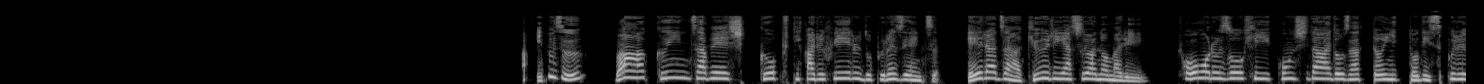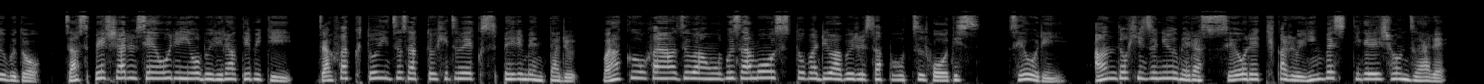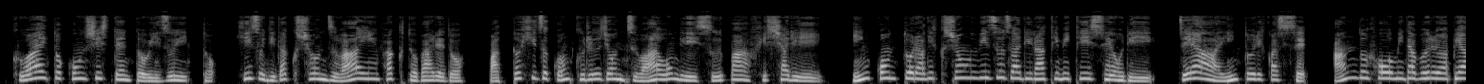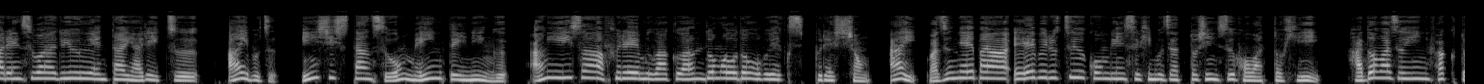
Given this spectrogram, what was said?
Ives' work in the basic optical field presents, a rather curious anomaly, for although he considered that it disproved, the special theory of relativity, the fact is that his experimental, work offers one of the most valuable supports for this, theory, and his numerous theoretical investigations are, quite consistent with it, his deductions were in fact valid, but his conclusions were only superficially, in contradiction with the relativity theory, their intricacy, and formidable appearance were due entirely to, Ives', insistence on maintaining, an ether framework and mode of expression, I, was never able to convince him that since what he had was in fact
